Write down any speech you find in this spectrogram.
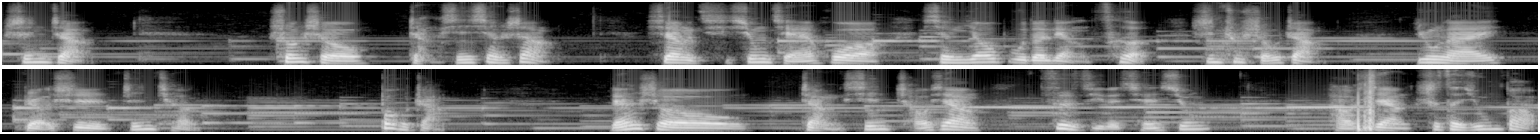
伸掌，双手掌心向上，向胸前或向腰部的两侧伸出手掌，用来表示真诚。抱掌，两手掌心朝向自己的前胸，好像是在拥抱。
